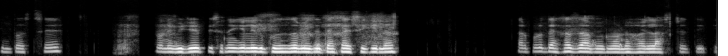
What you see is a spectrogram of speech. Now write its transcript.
কিন্তু হচ্ছে মানে ভিডিওর পিছনে গেলে বোঝা যাবে যে দেখাইছি কিনা। তারপরে দেখা যাবে মনে হয় লাস্টের দিকে।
